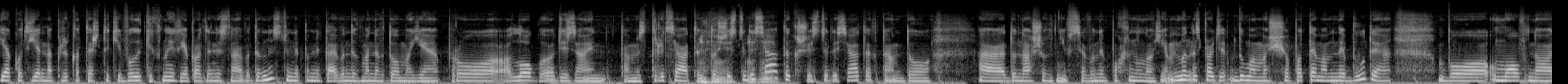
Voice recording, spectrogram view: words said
як от є, наприклад, теж такі великі книги. Я правда не знаю видавництво, не пам'ятаю. Вони в мене вдома є про лого дизайн там з 30-х до 60-х, 60-х там до, е, до наших днів. Це вони по хронології. Ми насправді думаємо, що по темам не буде, бо умовно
